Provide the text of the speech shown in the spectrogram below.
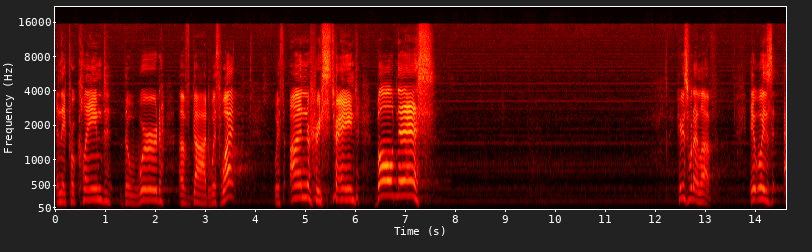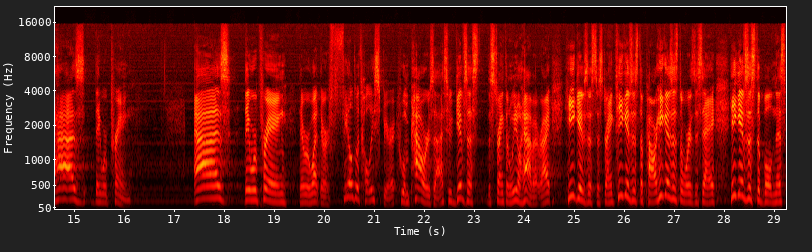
and they proclaimed the word of God with what? With unrestrained boldness. Here's what I love it was as they were praying. As they were praying, they were what? They were filled with Holy Spirit who empowers us, who gives us the strength when we don't have it, right? He gives us the strength. He gives us the power. He gives us the words to say. He gives us the boldness.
